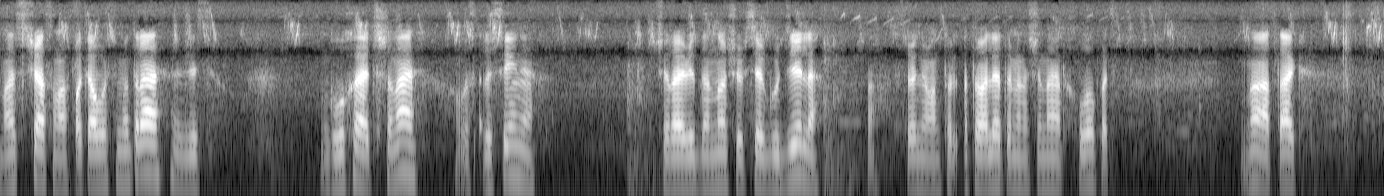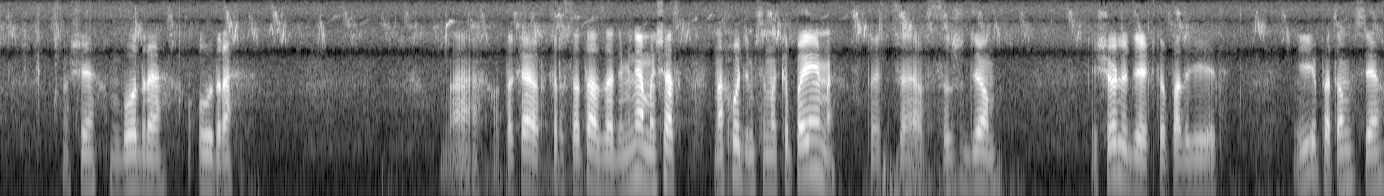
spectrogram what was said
ну а сейчас у нас пока 8 утра, здесь глухая тишина, воскресенье. Вчера, видно, ночью все гудели. Сегодня он туалетами начинает хлопать. Ну а так, вообще бодрое утро. Да, вот такая вот красота сзади меня. Мы сейчас находимся на КПМ, то есть э, ждем еще людей, кто подъедет. И потом все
